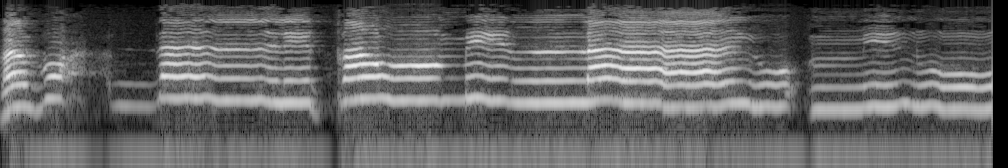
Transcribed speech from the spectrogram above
فبعدا لقوم لا يؤمنون.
